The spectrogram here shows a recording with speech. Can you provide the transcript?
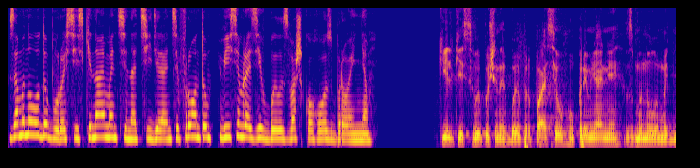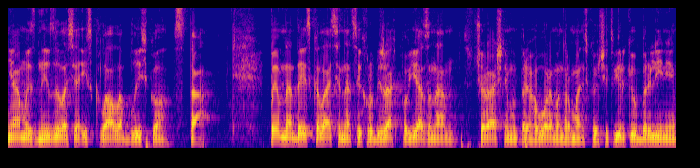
За минулу добу російські найманці на цій ділянці фронту вісім разів били з важкого озброєння. Кількість випущених боєприпасів у порівнянні з минулими днями знизилася і склала близько 100. Певна деескалація на цих рубежах пов'язана з вчорашніми переговорами нормандської четвірки у Берліні.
